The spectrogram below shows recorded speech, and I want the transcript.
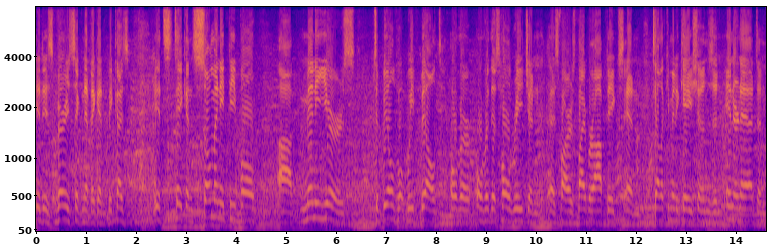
it is very significant because it's taken so many people uh, many years to build what we've built over over this whole region as far as fiber optics and telecommunications and internet and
